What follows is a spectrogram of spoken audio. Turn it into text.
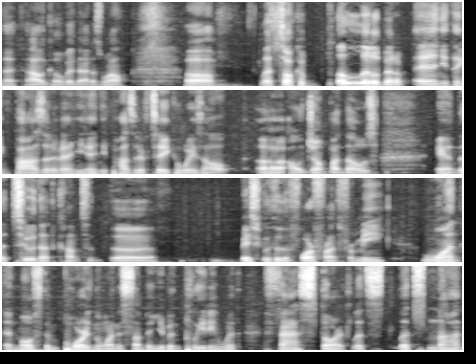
That I'll go with that as well. Uh, let's talk a, a, little bit of anything positive, any any positive takeaways. I'll uh, I'll jump on those, and the two that come to the basically to the forefront for me. One and most important one is something you've been pleading with: fast start. Let's let's not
